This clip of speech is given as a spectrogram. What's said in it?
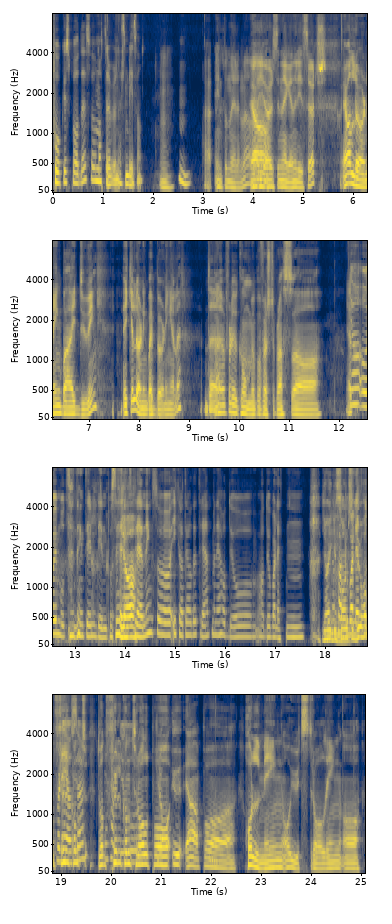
fokus på det, så måtte det nesten bli sånn. Ja, imponerende. Ja. gjøre gjør sin egen research. Ja, learning by doing. Ikke learning by burning heller. Det, for du kom jo på førsteplass, og Ja. Ja, og i motsetning til din poseringstrening, så ikke at jeg hadde trent, men jeg hadde jo, hadde jo balletten Ja, ikke sant? Så du hadde full, kont du hadde full hadde kontroll på, u ja, på holdning og utstråling og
